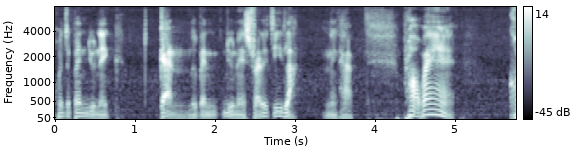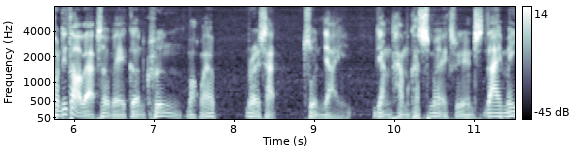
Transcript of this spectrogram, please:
ควรจะเป็นอยู่ในแก่นหรือเป็นอยู่ใน strategy หลักนะครับ เพราะว่าคนที่ตอบแบบ survey เกินครึ่ง บอกว่าบริษัทส่วนใหญ่ยังทำ customer experience ได้ไม่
